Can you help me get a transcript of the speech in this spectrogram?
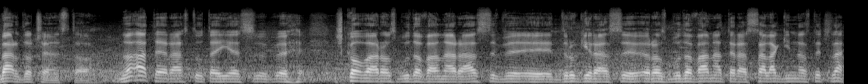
Bardzo często. No a teraz tutaj jest y, szkoła rozbudowana raz, y, drugi raz y, rozbudowana, teraz sala gimnastyczna.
